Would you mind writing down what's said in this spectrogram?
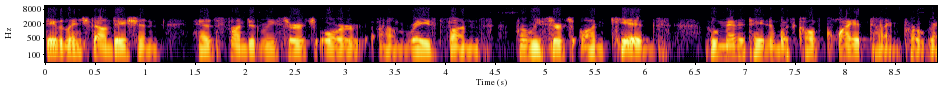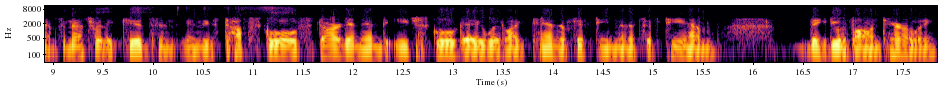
David Lynch Foundation has funded research or um, raised funds for research on kids who meditate in what's called quiet time programs. And that's where the kids in, in these tough schools start and end each school day with like 10 or 15 minutes of TM. They do it voluntarily.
